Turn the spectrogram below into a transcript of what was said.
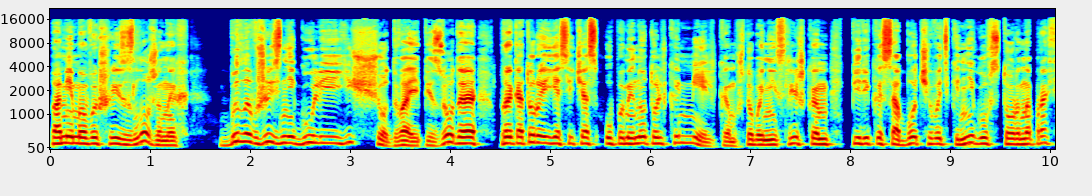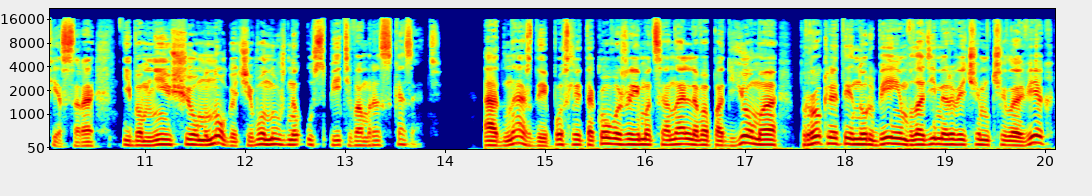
Помимо вышеизложенных, было в жизни Гулии еще два эпизода, про которые я сейчас упомяну только мельком, чтобы не слишком перекособочивать книгу в сторону профессора, ибо мне еще много чего нужно успеть вам рассказать. Однажды, после такого же эмоционального подъема, проклятый Нурбеем Владимировичем человек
